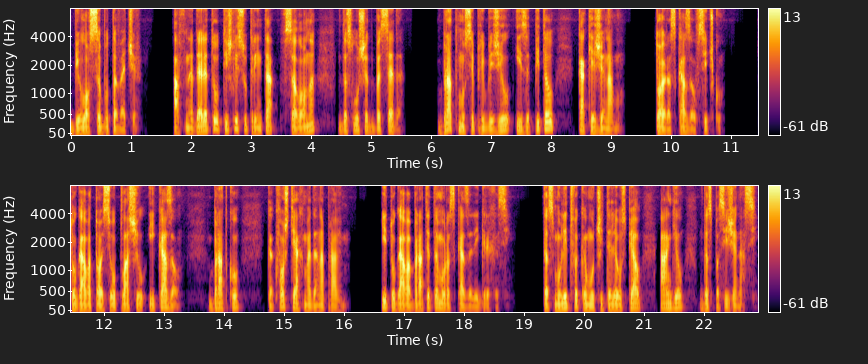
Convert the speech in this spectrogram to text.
Било събота вечер. А в неделята отишли сутринта в салона да слушат беседа. Брат му се приближил и запитал как е жена му. Той разказал всичко. Тогава той се оплашил и казал, братко, какво щяхме да направим? И тогава братята му разказали греха си. Та с молитва към учителя успял ангел да спаси жена си.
